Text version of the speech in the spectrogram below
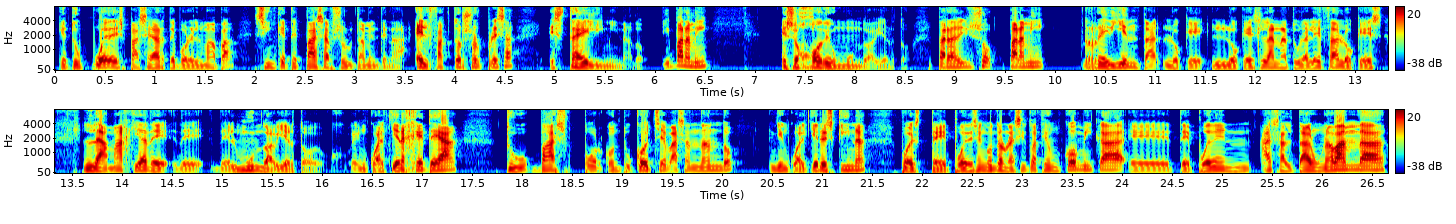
que tú puedes pasearte por el mapa sin que te pase absolutamente nada. El factor sorpresa está eliminado. Y para mí, eso jode un mundo abierto. Para eso, para mí, revienta lo que, lo que es la naturaleza, lo que es la magia de, del mundo abierto. En cualquier GTA, tú vas por, con tu coche, vas andando y en cualquier esquina, pues te puedes encontrar una situación cómica, eh, te pueden asaltar una banda,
